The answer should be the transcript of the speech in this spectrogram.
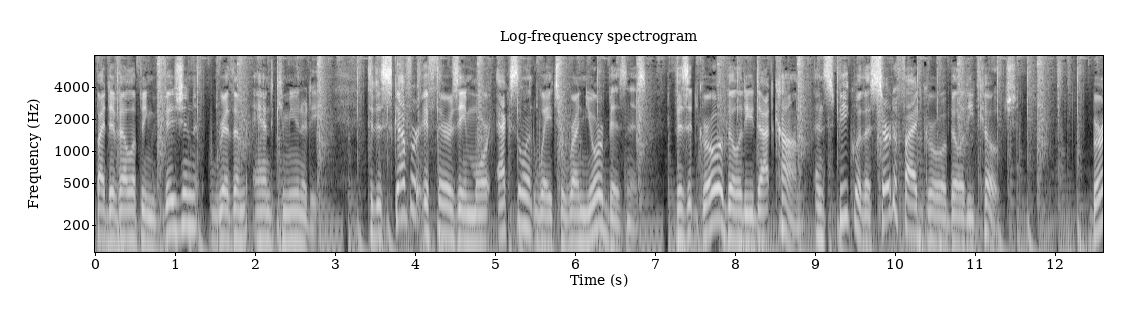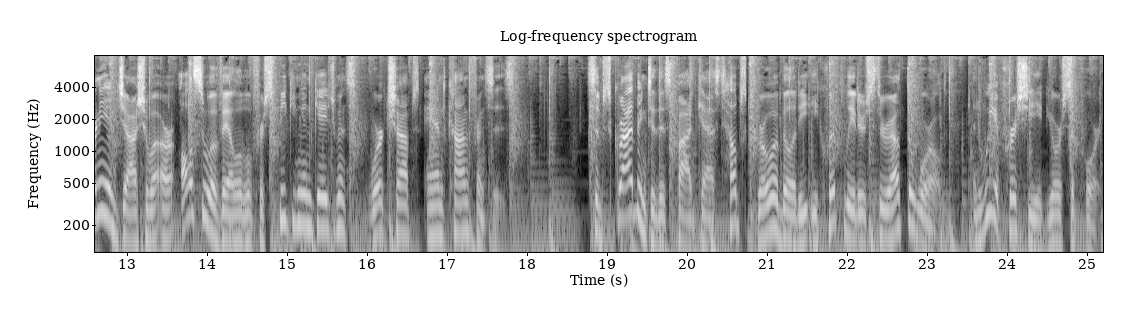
by developing vision, rhythm, and community. To discover if there is a more excellent way to run your business, visit growability.com and speak with a certified Growability coach. Bernie and Joshua are also available for speaking engagements, workshops, and conferences. Subscribing to this podcast helps Growability equip leaders throughout the world, and we appreciate your support.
